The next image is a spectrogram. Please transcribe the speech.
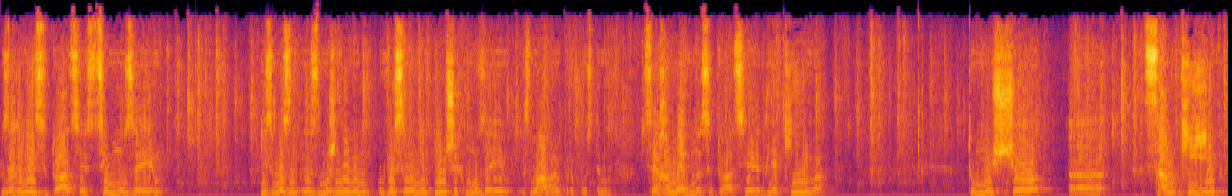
Взагалі ситуація з цим музеєм і з, моз- з можливим виселенням інших музеїв, з Лаври, припустимо, це ганебна ситуація для Києва, тому що е, сам Київ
